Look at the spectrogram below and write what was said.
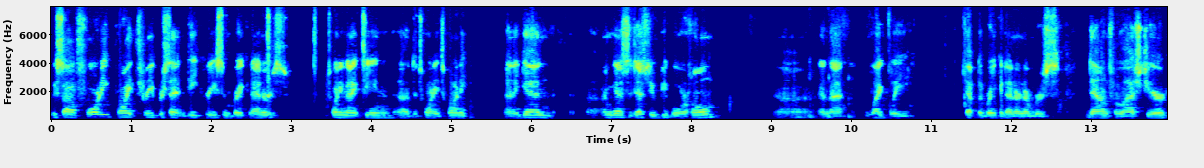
we saw a forty point three percent decrease in break and enters, twenty nineteen, uh, to twenty twenty. And again, I'm gonna suggest you people were home, uh, and that likely kept the break and enter numbers down from last year.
